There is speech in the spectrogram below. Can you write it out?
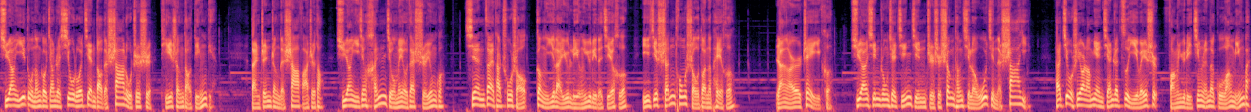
徐阳一度能够将这修罗剑道的杀戮之势提升到顶点，但真正的杀伐之道，徐阳已经很久没有再使用过。现在他出手，更依赖于领域里的结合以及神通手段的配合。然而这一刻。徐安心中却仅仅只是升腾起了无尽的杀意，他就是要让面前这自以为是、防御力惊人的古王明白，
